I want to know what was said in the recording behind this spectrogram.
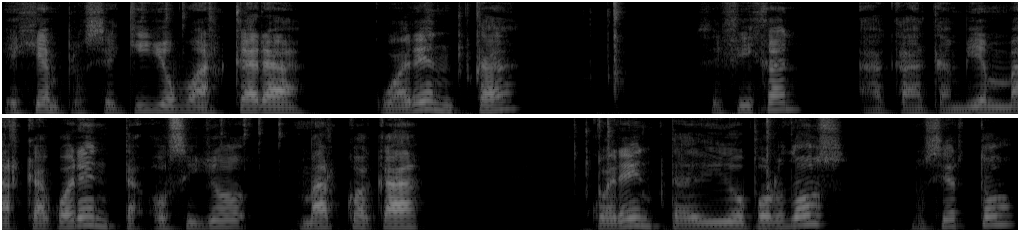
Ejemplo, si aquí yo marcara 40, ¿se fijan? Acá también marca 40. O si yo marco acá 40 dividido por 2, ¿no es cierto?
